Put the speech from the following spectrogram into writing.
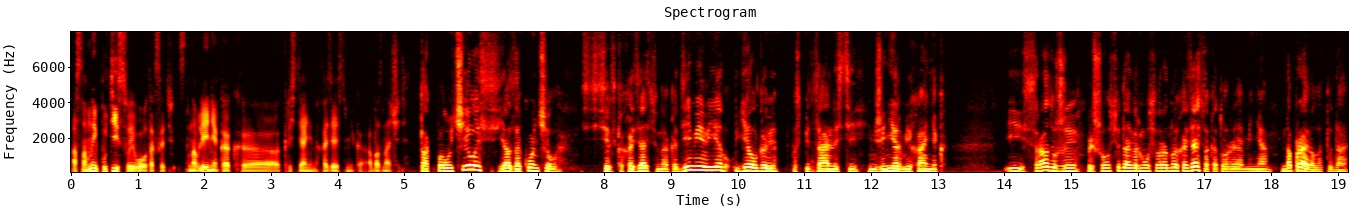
Основные пути своего, так сказать, становления как э, крестьянина, хозяйственника обозначить? Так получилось. Я закончил сельскохозяйственную академию в Ел- Елгове по специальности инженер-механик. И сразу же пришел сюда, вернулся в родное хозяйство, которое меня направило туда.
